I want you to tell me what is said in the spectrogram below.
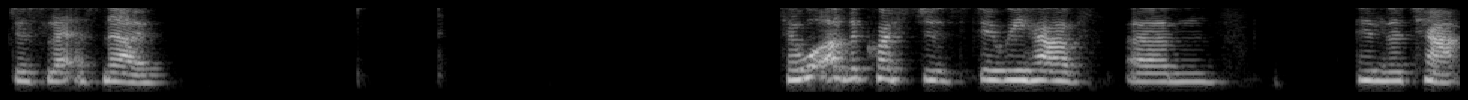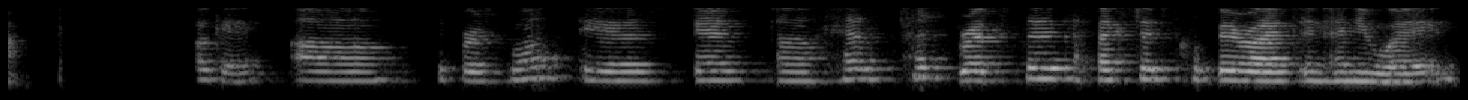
just let us know. So what other questions do we have um, in the chat? Okay, uh, the first one is if, uh, has, has Brexit affected copyright in any way?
